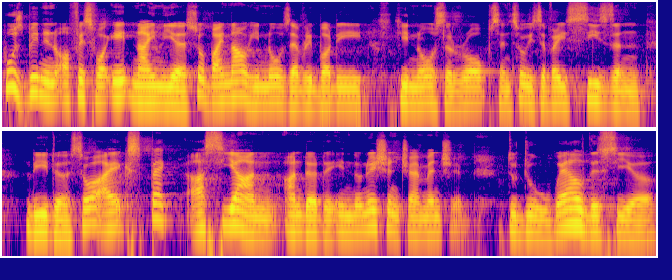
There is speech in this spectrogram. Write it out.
who's been in office for eight, nine years. So by now he knows everybody, he knows the ropes, and so he's a very seasoned leader. So I expect ASEAN under the Indonesian chairmanship to do well this year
